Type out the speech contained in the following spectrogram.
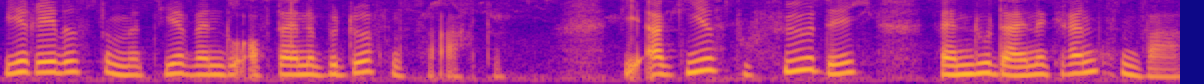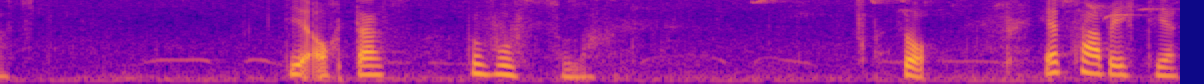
Wie redest du mit dir, wenn du auf deine Bedürfnisse achtest? Wie agierst du für dich, wenn du deine Grenzen wahrst? Dir auch das bewusst zu machen. So, jetzt habe ich dir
